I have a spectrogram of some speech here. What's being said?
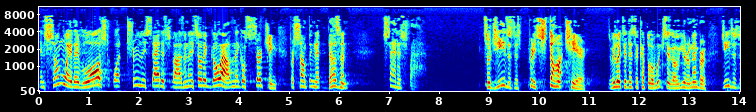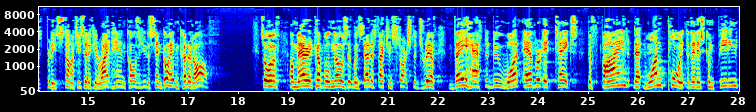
In some way they've lost what truly satisfies and they, so they go out and they go searching for something that doesn't satisfy. So Jesus is pretty staunch here. We looked at this a couple of weeks ago, you remember Jesus is pretty staunch. He said, if your right hand causes you to sin, go ahead and cut it off. So if a married couple knows that when satisfaction starts to drift, they have to do whatever it takes to find that one point that is competing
